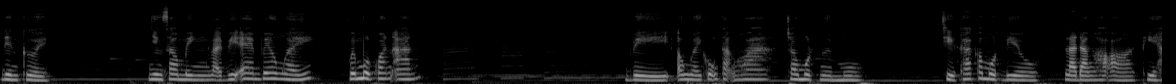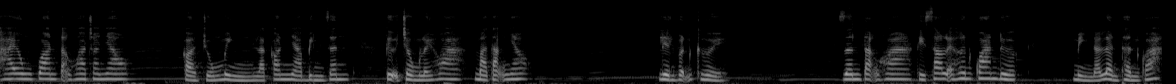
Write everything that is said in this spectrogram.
Liên cười, Nhưng sao mình lại vì em với ông ấy, Với một quan án? Vì ông ấy cũng tặng hoa cho một người mù. Chỉ khác có một điều là đằng họ thì hai ông quan tặng hoa cho nhau, Còn chúng mình là con nhà bình dân Tự trồng lấy hoa mà tặng nhau. Liên vẫn cười, Dân tặng hoa thì sao lại hơn quan được? Mình nói lần thần quá.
